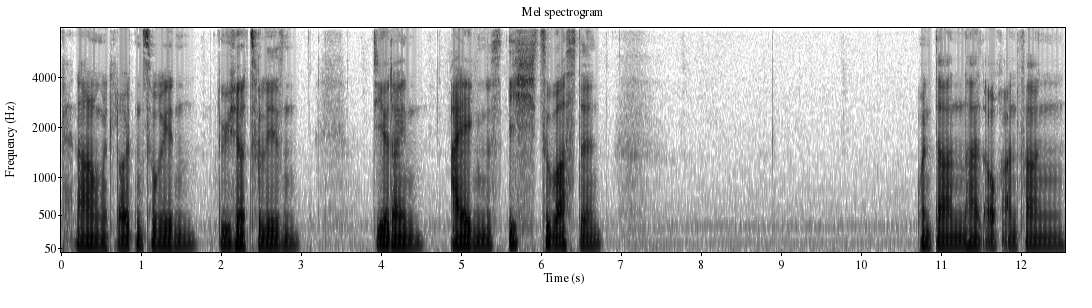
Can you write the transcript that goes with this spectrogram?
keine Ahnung, mit Leuten zu reden, Bücher zu lesen, dir dein eigenes Ich zu basteln. Und dann halt auch anfangen,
